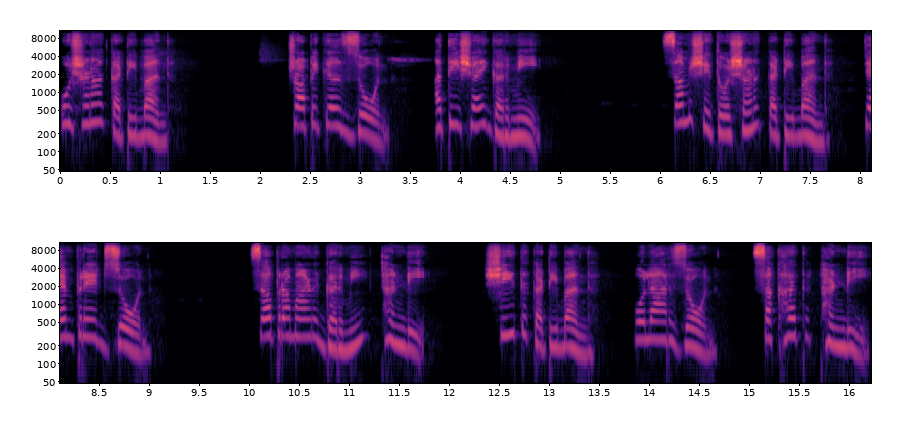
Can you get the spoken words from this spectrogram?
ઉષ્ણ કટિબંધ ટ્રોપિકલ ઝોન અતિશય ગરમી. સમશીતોષ્ણ કટિબંધ ટેમ્પરેટ ઝોન સપ્રમાણ ગરમી, ઠંડી. શીત કટિબંધ પોલાર ઝોન, સખત ઠંડી.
